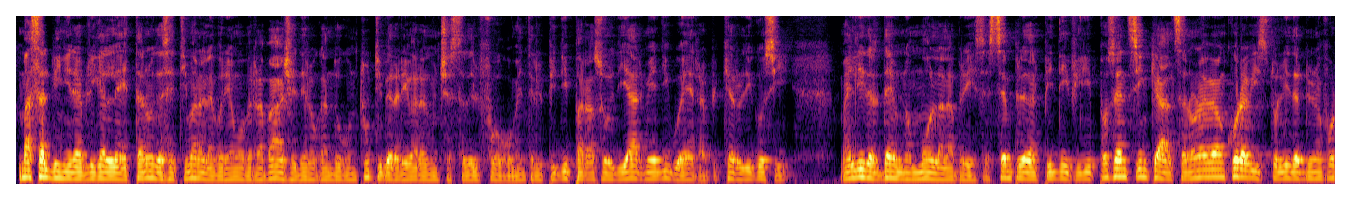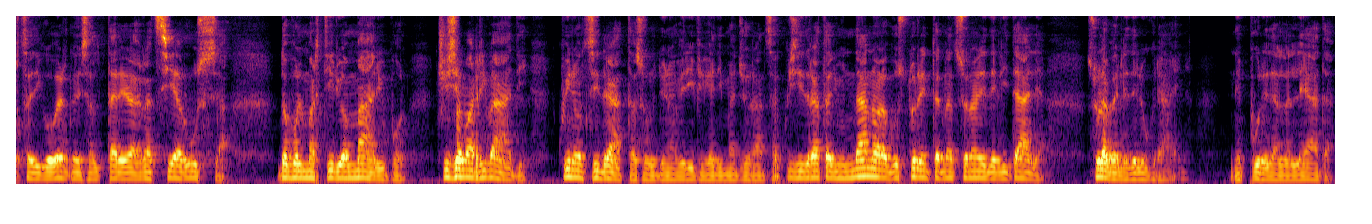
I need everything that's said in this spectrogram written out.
Ma Salvini replica a Letta, noi da settimane lavoriamo per la pace, dialogando con tutti per arrivare ad un cessate del fuoco, mentre il PD parla solo di armi e di guerra, più chiaro di così. Ma il leader Dem non molla la presa e sempre dal PD Filippo Sensi incalza, non aveva ancora visto il leader di una forza di governo esaltare la razzia russa dopo il martirio a Mariupol. Ci siamo arrivati, Qui non si tratta solo di una verifica di maggioranza, qui si tratta di un danno alla postura internazionale dell'Italia sulla pelle dell'Ucraina. Neppure dall'alleata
